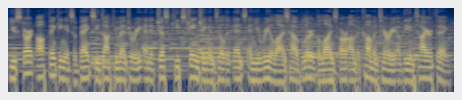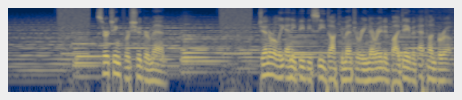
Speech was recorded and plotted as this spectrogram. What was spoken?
You start off thinking it's a Banksy documentary and it just keeps changing until it ends and you realize how blurred the lines are on the commentary of the entire thing. Searching for Sugar Man. Generally any BBC documentary narrated by David Attenborough.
